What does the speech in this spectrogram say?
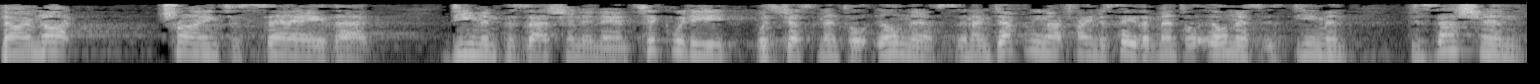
Now, I'm not trying to say that demon possession in antiquity was just mental illness, and I'm definitely not trying to say that mental illness is demon possession.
